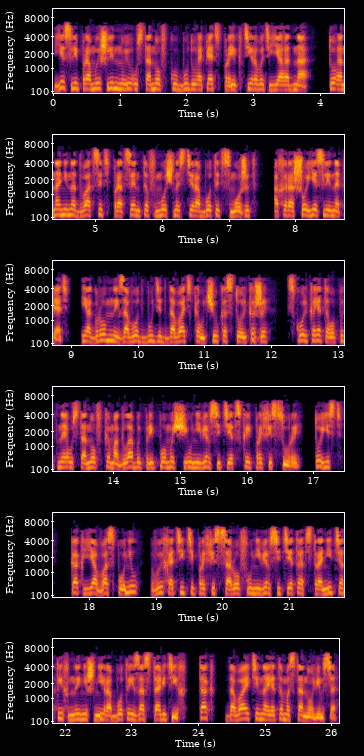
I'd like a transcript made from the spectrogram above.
Если промышленную установку буду опять проектировать я одна, то она не на 20% мощности работать сможет, а хорошо если на 5, и огромный завод будет давать каучука столько же, сколько эта опытная установка могла бы при помощи университетской профессуры. То есть, как я вас понял, вы хотите профессоров университета отстранить от их нынешней работы и заставить их. Так, давайте на этом остановимся.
